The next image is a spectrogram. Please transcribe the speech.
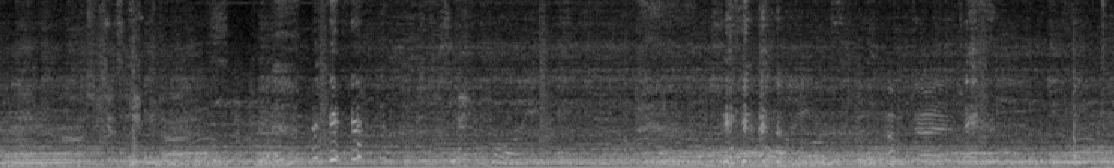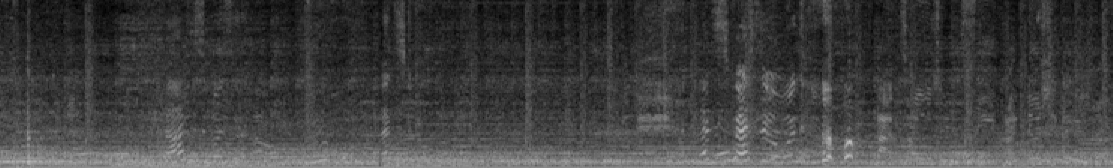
I'm good. I just to. Oh. That's. Just scratched through a window. I told you. See, I knew she was right.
